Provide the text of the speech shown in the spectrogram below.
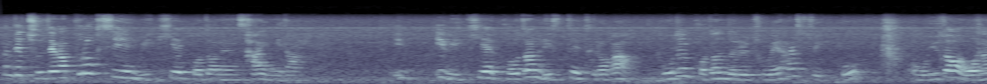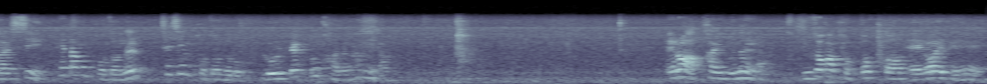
현재 주제가 프록시인 위키의 버전은 4입니다. 이, 이 위키의 버전 리스트에 들어가 모든 버전들을 조회할 수 있고 어, 유저가 원할 시 해당 버전을 최신 버전으로 롤백도 가능합니다. 에러 아카이브는 유저가 겪었던 에러에 대해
